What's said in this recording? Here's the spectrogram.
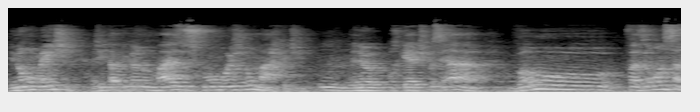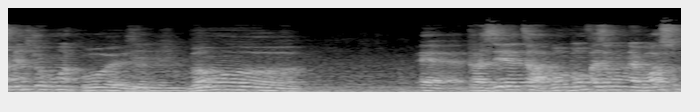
e normalmente a gente está aplicando mais o Scrum hoje no marketing, uhum. entendeu? Porque é tipo assim, ah, vamos fazer um lançamento de alguma coisa, uhum. vamos é, trazer, sei lá, vamos, vamos, fazer um negócio,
